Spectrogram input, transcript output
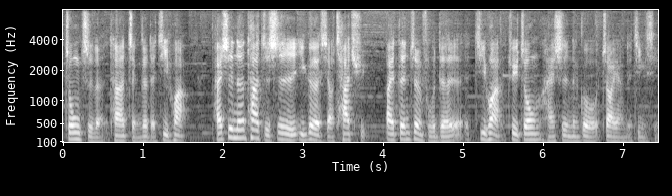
终止了他整个的计划，还是呢，它只是一个小插曲？拜登政府的计划最终还是能够照样的进行。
